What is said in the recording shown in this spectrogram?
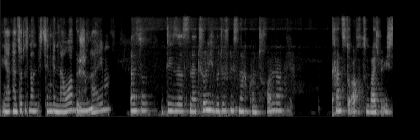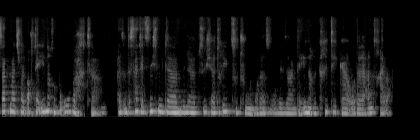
ja, kannst du das noch ein bisschen genauer mhm. beschreiben? Also dieses natürliche Bedürfnis nach Kontrolle kannst du auch zum Beispiel, ich sage manchmal auch der innere Beobachter. Also das hat jetzt nicht mit der, mit der Psychiatrie zu tun oder so, wir sagen der innere Kritiker oder der Antreiber.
